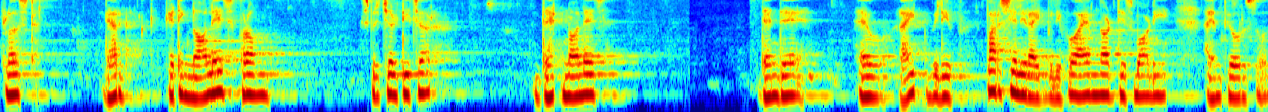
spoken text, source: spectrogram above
first they are getting knowledge from spiritual teacher, that knowledge, then they have right belief, partially right belief. Oh, I am not this body, I am pure soul.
